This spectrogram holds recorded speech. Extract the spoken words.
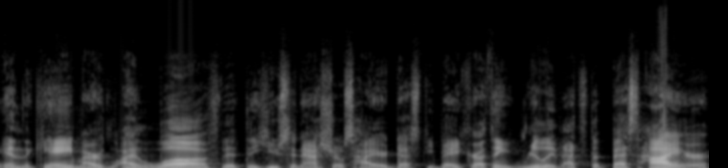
in the game. I, I love that the Houston Astros hired Dusty Baker. I think really that's the best hire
